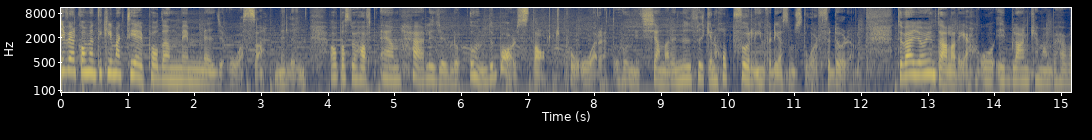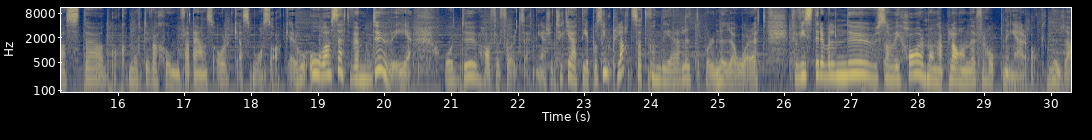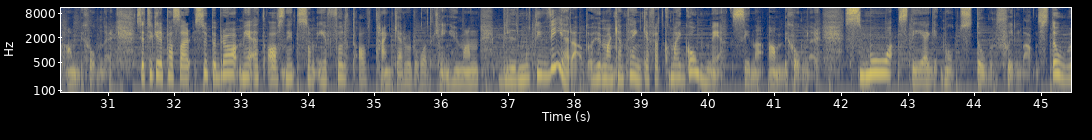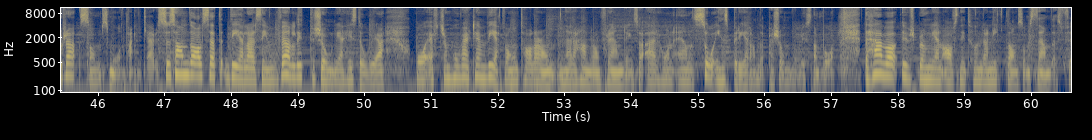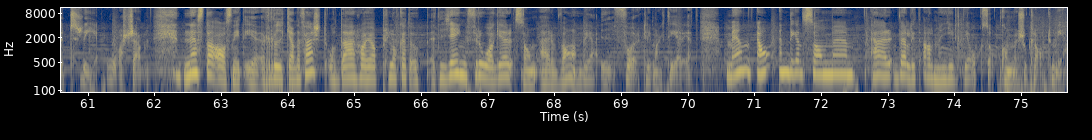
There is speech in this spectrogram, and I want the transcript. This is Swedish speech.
Hej och välkommen till Klimakteriepodden med mig, Åsa Melin. Jag hoppas du har haft en härlig jul och underbar start på året och hunnit känna dig nyfiken och hoppfull inför det som står för dörren. Tyvärr gör ju inte alla det och ibland kan man behöva stöd och motivation för att ens orka småsaker. Och oavsett vem du är och du har för förutsättningar så tycker jag att det är på sin plats att fundera lite på det nya året. För visst är det väl nu som vi har många planer, förhoppningar och nya ambitioner. Så jag tycker det passar superbra med ett avsnitt som är fullt av tankar och råd kring hur man blir motiverad och hur man kan tänka för att komma igång med sina ambitioner. Små steg mot stor skillnad. Stora som små tankar. Susanne Dahlseth delar sin väldigt personliga historia och eftersom hon verkligen vet vad hon talar om när det handlar om förändring så är hon en så inspirerande person att lyssna på. Det här var ursprungligen avsnitt 119 som sändes för tre år sedan. Nästa avsnitt är rykande färskt och där har jag plockat upp ett gäng frågor som är vanliga i förklimakteriet. Men ja, en del som eh, är väldigt allmängiltiga också kommer såklart med.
